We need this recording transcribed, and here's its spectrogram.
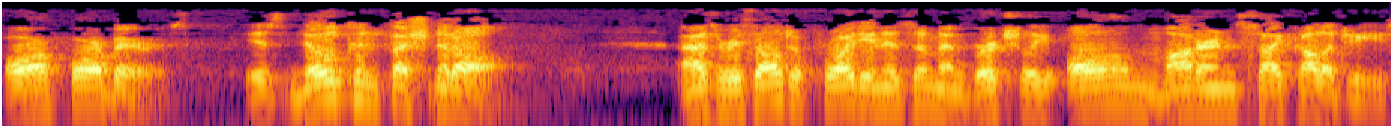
or forebears is no confession at all. As a result of Freudianism and virtually all modern psychologies,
